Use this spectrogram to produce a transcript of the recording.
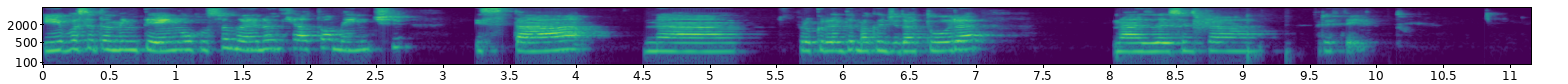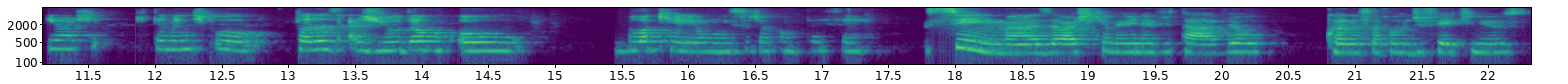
e você também tem o Russomano, que atualmente está na, procurando ter uma candidatura nas eleições para prefeito. Eu acho que também, tipo, todas ajudam ou bloqueiam isso de acontecer. Sim, mas eu acho que é meio inevitável quando você está falando de fake news,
